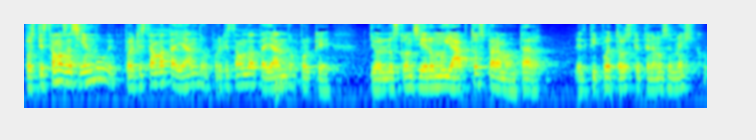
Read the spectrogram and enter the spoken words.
pues ¿qué estamos haciendo, güey? ¿Por qué están batallando? ¿Por qué estamos batallando? Porque yo los considero muy aptos para montar el tipo de toros que tenemos en México.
